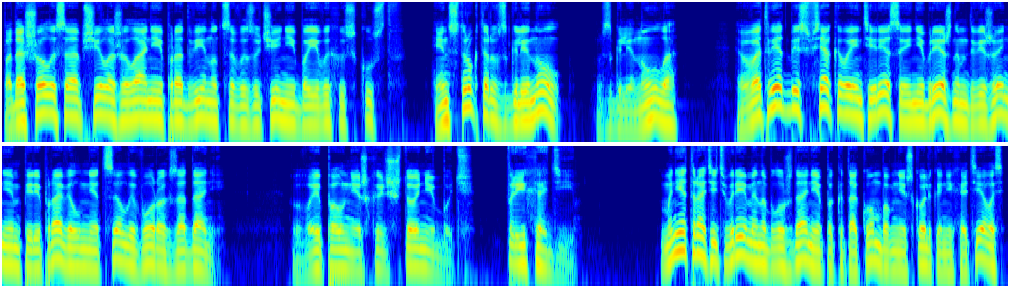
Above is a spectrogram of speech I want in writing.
Подошел и сообщил о желании продвинуться в изучении боевых искусств. Инструктор взглянул взглянула. В ответ без всякого интереса и небрежным движением переправил мне целый ворох заданий. «Выполнишь хоть что-нибудь, приходи». Мне тратить время на блуждание по катакомбам нисколько не хотелось,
